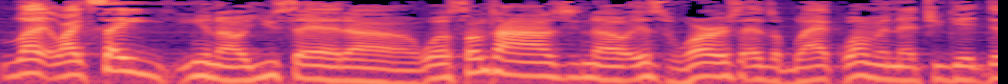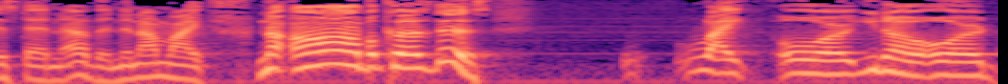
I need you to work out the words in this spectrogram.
like, like say, you know, you said, uh, well, sometimes, you know, it's worse as a black woman that you get this, that, and the other. And then I'm like, no, uh, because this, like, or, you know, or,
